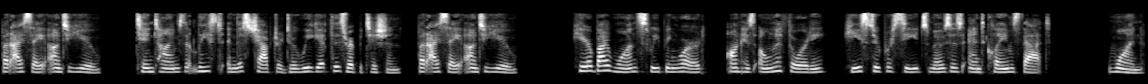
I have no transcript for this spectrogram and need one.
But I say unto you. Ten times at least in this chapter do we get this repetition, but I say unto you. Here by one sweeping word, on his own authority, he supersedes Moses and claims that 1.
